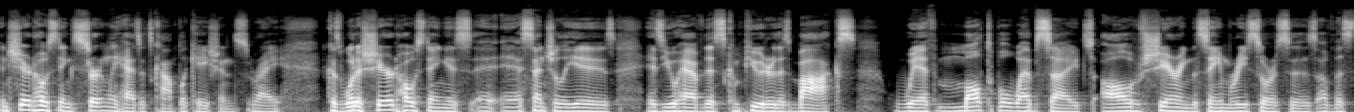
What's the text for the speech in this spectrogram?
And shared hosting certainly has its complications, right? Because what a shared hosting is essentially is is you have this computer this box with multiple websites all sharing the same resources of this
